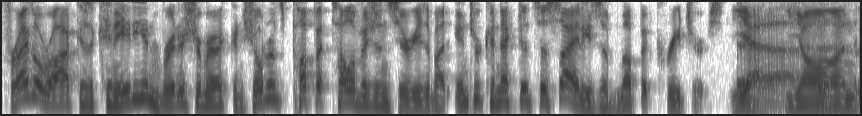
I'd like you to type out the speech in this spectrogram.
Fraggle Rock is a Canadian British American children's puppet television series about interconnected societies of Muppet creatures. Yeah, yawn.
